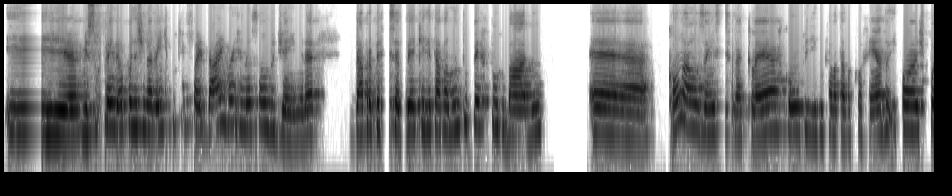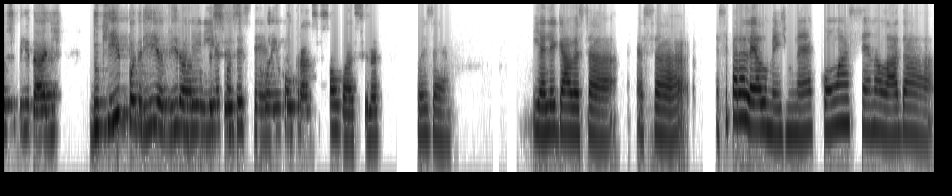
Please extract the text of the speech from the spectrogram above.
e me surpreendeu positivamente porque foi da imaginação do Jamie, né? Dá para perceber que ele estava muito perturbado é, com a ausência da Claire, com o perigo que ela estava correndo e com as possibilidades do que poderia vir a poderia acontecer, acontecer, se ela encontrasse e salvasse, né? Pois é. E é legal essa, essa, esse paralelo mesmo, né? Com a cena lá da,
